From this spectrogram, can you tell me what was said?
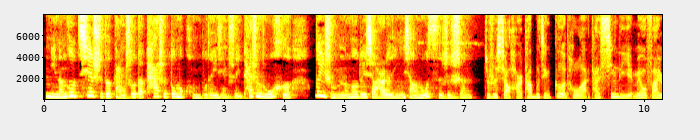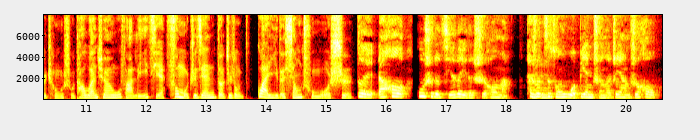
你能够切实的感受到它是多么恐怖的一件事情，它是如何、为什么能够对小孩的影响如此之深？就是小孩他不仅个头矮，他心理也没有发育成熟，他完全无法理解父母之间的这种怪异的相处模式。对，然后故事的结尾的时候嘛，他说：“自从我变成了这样之后，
